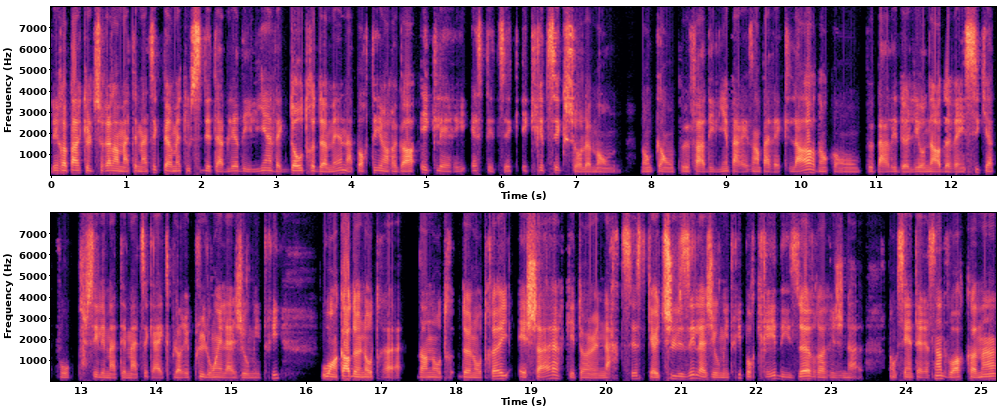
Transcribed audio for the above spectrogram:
Les repères culturels en mathématiques permettent aussi d'établir des liens avec d'autres domaines, apporter un regard éclairé, esthétique et critique sur le monde. Donc, on peut faire des liens, par exemple, avec l'art. Donc, on peut parler de Léonard de Vinci qui a poussé les mathématiques à explorer plus loin la géométrie, ou encore d'un autre, dans notre, d'un autre œil, Escher, qui est un artiste qui a utilisé la géométrie pour créer des œuvres originales. Donc, c'est intéressant de voir comment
